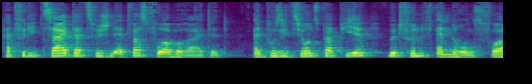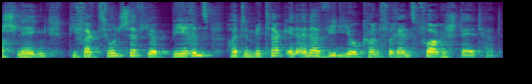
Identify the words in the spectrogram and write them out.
hat für die Zeit dazwischen etwas vorbereitet. Ein Positionspapier mit fünf Änderungsvorschlägen, die Fraktionschef Jörg Behrens heute Mittag in einer Videokonferenz vorgestellt hat.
